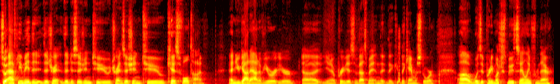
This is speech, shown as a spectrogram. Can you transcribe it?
So after you made the the, tra- the decision to transition to Kiss full time, and you got out of your your uh, you know previous investment in the the, the camera store, uh, was it pretty much smooth sailing from there?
